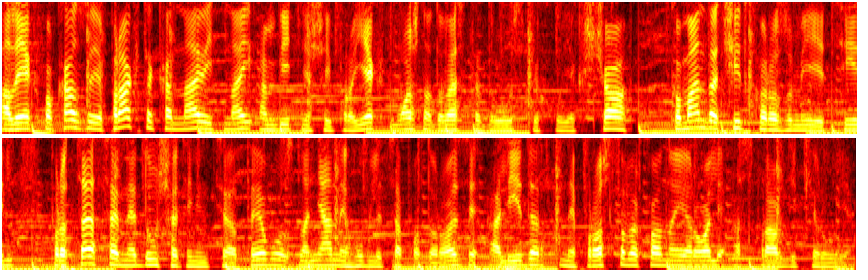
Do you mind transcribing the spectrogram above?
Але як показує практика, навіть найамбітніший проєкт можна довести до успіху, якщо команда чітко розуміє ціль, процеси не душать ініціативу, знання не губляться по дорозі, а лідер не просто виконує ролі, а справді керує.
